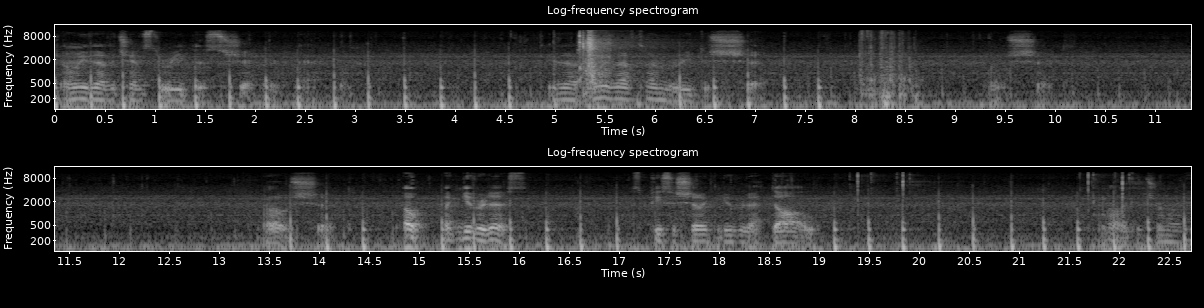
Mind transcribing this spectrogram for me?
I don't even have a chance to read this shit right now. Okay, I don't even have time to read this shit. Oh shit. Oh shit. Oh, I can give her this. This piece of shit, I can give her that doll. Oh, I can turn off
